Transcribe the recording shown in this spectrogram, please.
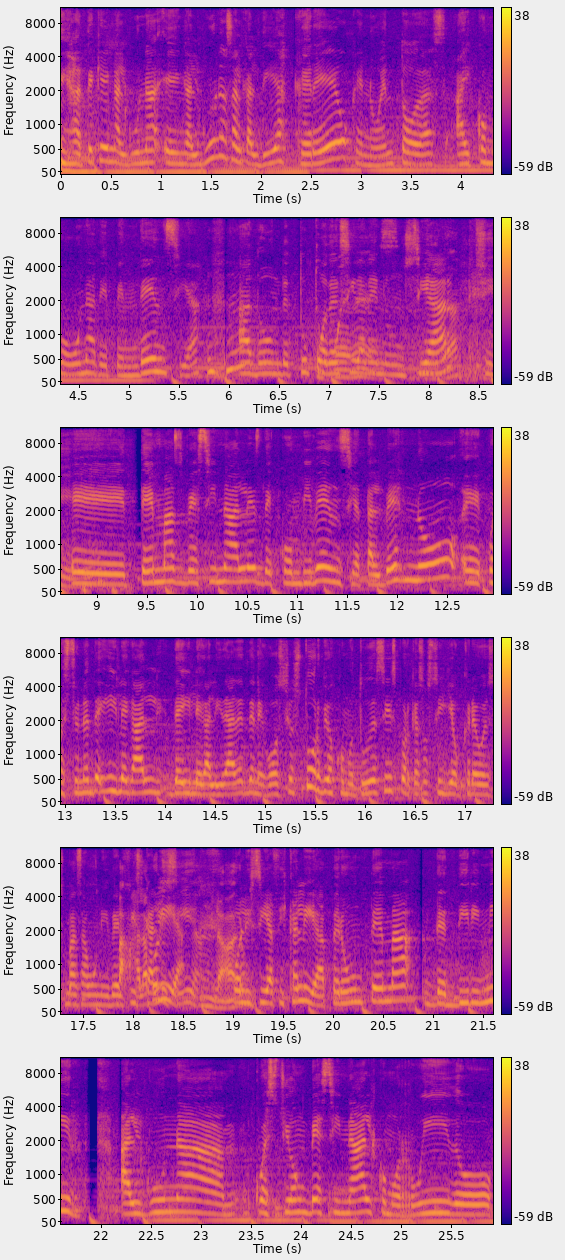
Fíjate que en, alguna, en algunas alcaldías, creo que no en todas, hay como una dependencia a donde tú, puedes, ir a denunciar eh, temas vecinales de convivencia, tal vez no eh, cuestiones de, ilegal, de ilegalidades de negocios turbios, como tú decís, porque eso sí yo creo es más a un nivel fiscalía, policía, fiscalía, pero un tema de dirimir alguna cuestión vecinal como ruido,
